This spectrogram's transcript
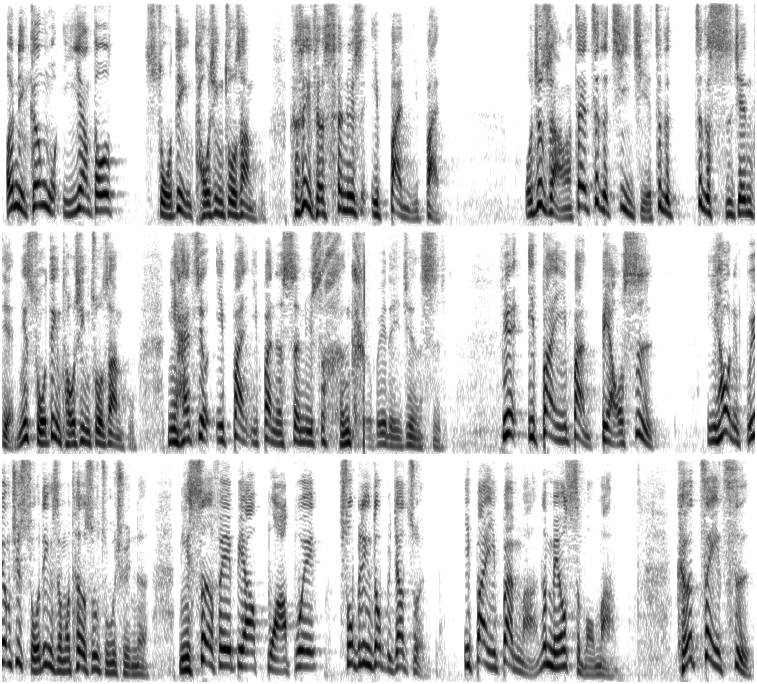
而你跟我一样都锁定投信做上股，可是你的胜率是一半一半？我就讲了，在这个季节、这个这个时间点，你锁定投信做上股，你还只有一半一半的胜率，是很可悲的一件事。因为一半一半表示以后你不用去锁定什么特殊族群了，你射飞镖、寡杯，说不定都比较准。一半一半嘛，那没有什么嘛。可是这一次。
